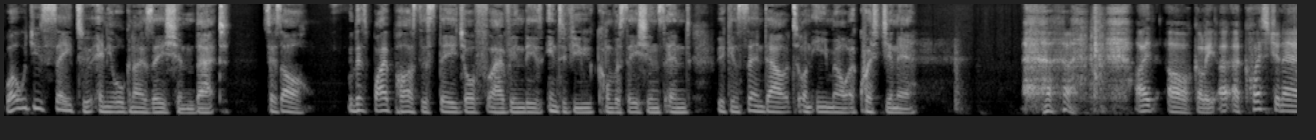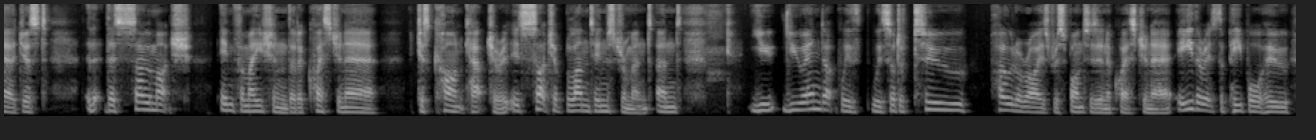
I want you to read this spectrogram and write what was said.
What would you say to any organization that says, "Oh, let's bypass the stage of having these interview conversations, and we can send out on email a questionnaire"? I oh golly, a, a questionnaire just there's so much information that a questionnaire just can't capture it. It's such a blunt instrument, and you you end up with with sort of two polarized responses in a questionnaire. Either it's the people who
